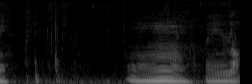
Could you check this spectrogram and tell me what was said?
นี่ อืม นี่เหรอ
